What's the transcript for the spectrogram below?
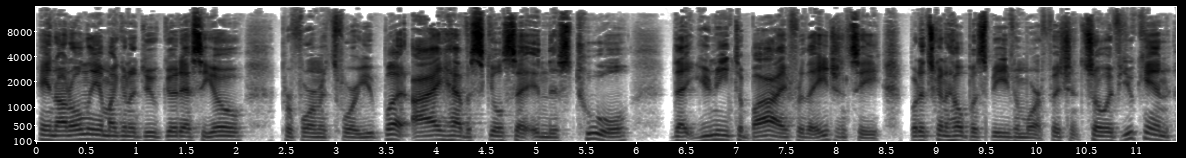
Hey, not only am I going to do good SEO performance for you, but I have a skill set in this tool that you need to buy for the agency, but it's going to help us be even more efficient. So if you can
